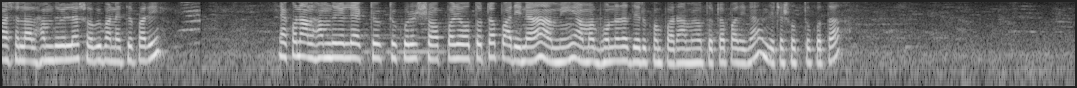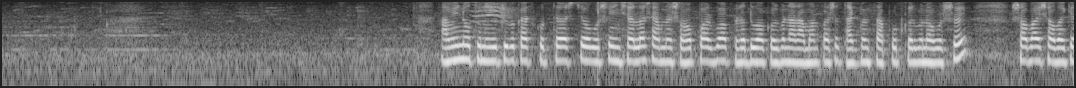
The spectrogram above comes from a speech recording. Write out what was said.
মাসাল্লাহ আলহামদুলিল্লাহ সবই বানাইতে পারি। এখন আলহামদুলিল্লাহ একটু একটু করে সব পারি, অতটা পারি না আমি, আমার বোনেরা যেরকম পারে, আমি অতটা পারি না, যেটা সত্য কথা। আমি নতুন ইউটিউবে কাজ করতে আসছি, অবশ্যই ইনশাল্লাহ সামনে সব পারব আপনারা দোয়া করবেন আর আমার পাশে থাকবেন, সাপোর্ট করবেন অবশ্যই। সবাই সবাইকে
